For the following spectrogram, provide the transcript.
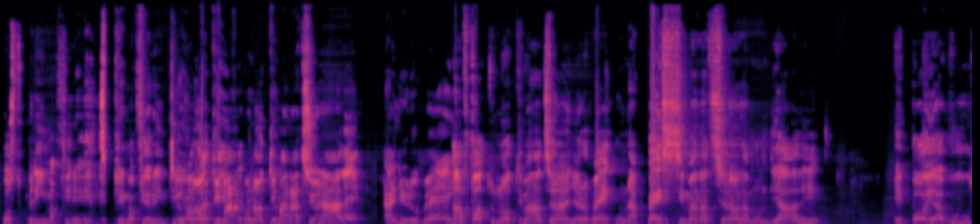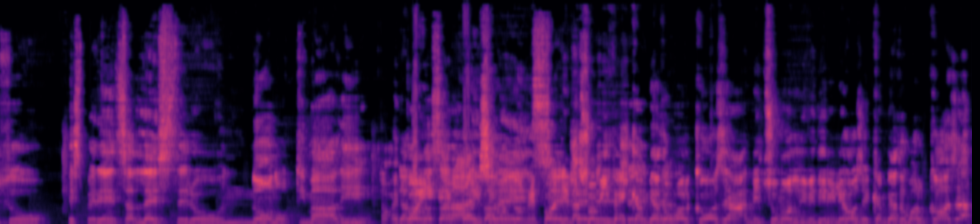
post prima Firenze, prima Fiorentina, Sì, un'ottima, un'ottima nazionale agli europei. ha fatto un'ottima nazionale agli europei, una pessima nazionale mondiali e poi ha avuto esperienze all'estero non ottimali No, e, poi, e poi secondo- e poi nella sua eccetera, vita è eccetera. cambiato qualcosa, nel suo modo di vedere le cose è cambiato qualcosa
